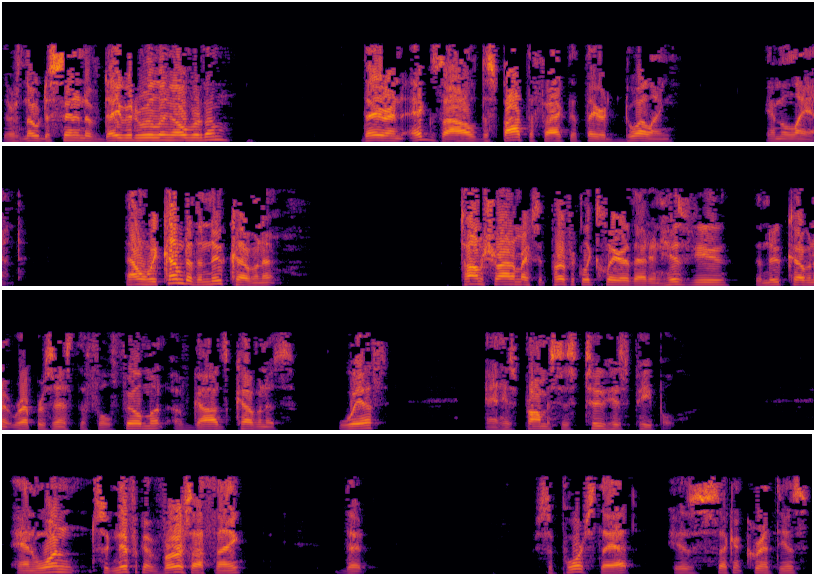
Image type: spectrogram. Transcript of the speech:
There's no descendant of David ruling over them. They are in exile despite the fact that they are dwelling in the land. Now when we come to the new covenant, Tom Schreiner makes it perfectly clear that in his view, the new covenant represents the fulfillment of God's covenants with and his promises to his people. And one significant verse I think that supports that is 2 Corinthians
